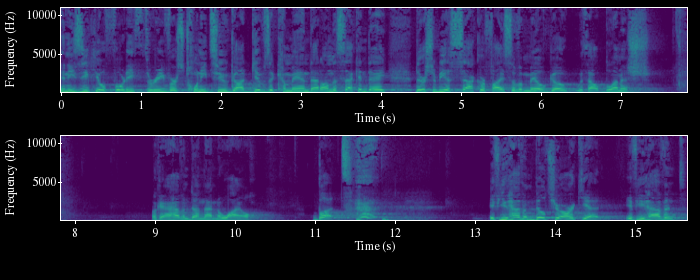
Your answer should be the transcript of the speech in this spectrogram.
In Ezekiel 43, verse 22, God gives a command that on the second day there should be a sacrifice of a male goat without blemish. Okay, I haven't done that in a while. But if you haven't built your ark yet, if you haven't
